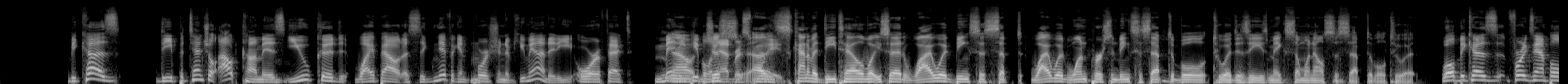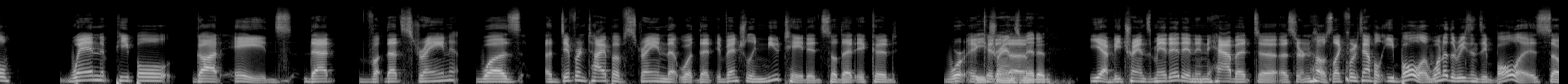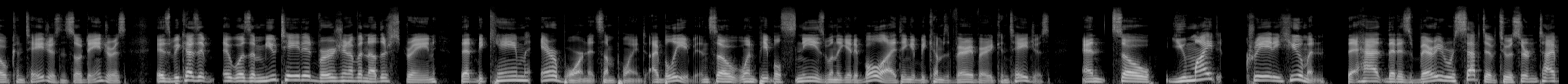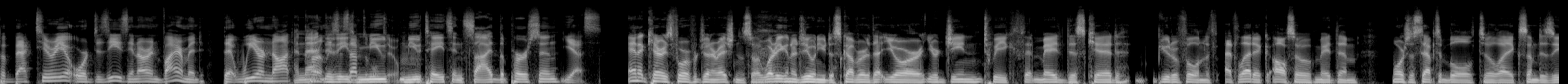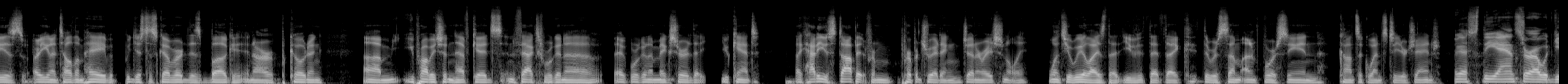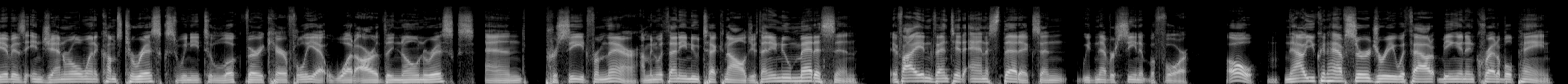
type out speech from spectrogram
Because the potential outcome is you could wipe out a significant portion of humanity or affect many Now, people just, in adverse uh, ways. It's kind of a detail of what you said. Why would being suscept- Why would one person being susceptible to a disease make someone else susceptible to it? Well, because for example, when people got AIDS, that that strain was a different type of strain that w- that eventually mutated so that it could work. Be transmitted. yeah, be transmitted and inhabit uh, a certain host. Like for example, Ebola. One of the reasons Ebola is so contagious and so dangerous is because it, it was a mutated version of another strain that became airborne at some point, I believe. And so when people sneeze when they get Ebola, I think it becomes very very contagious. And so you might create a human that had that is very receptive to a certain type of bacteria or disease in our environment that we are not and that disease susceptible mu- to. mutates inside the person. yes. and it carries forward for generations. So what are you going to do when you discover that your your gene tweak that made this kid beautiful and athletic also made them more susceptible to like some disease? Are you going to tell them, "Hey, we just discovered this bug in our coding. Um, you probably shouldn't have kids. In fact, we're gonna we're gonna make sure that you can't like how do you stop it from perpetuating generationally once you realize that you that like there was some unforeseen consequence to your change? I guess the answer I would give is in general, when it comes to risks, we need to look very carefully at what are the known risks and proceed from there. I mean, with any new technology, with any new medicine, if I invented anesthetics and we'd never seen it before, oh, hmm. now you can have surgery without being in incredible pain.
